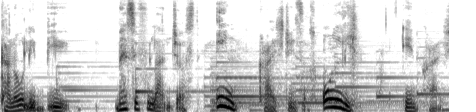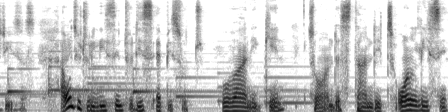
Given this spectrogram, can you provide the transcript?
Can only be merciful and just in Christ Jesus. Only in Christ Jesus. I want you to listen to this episode over and again to understand it. One listen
